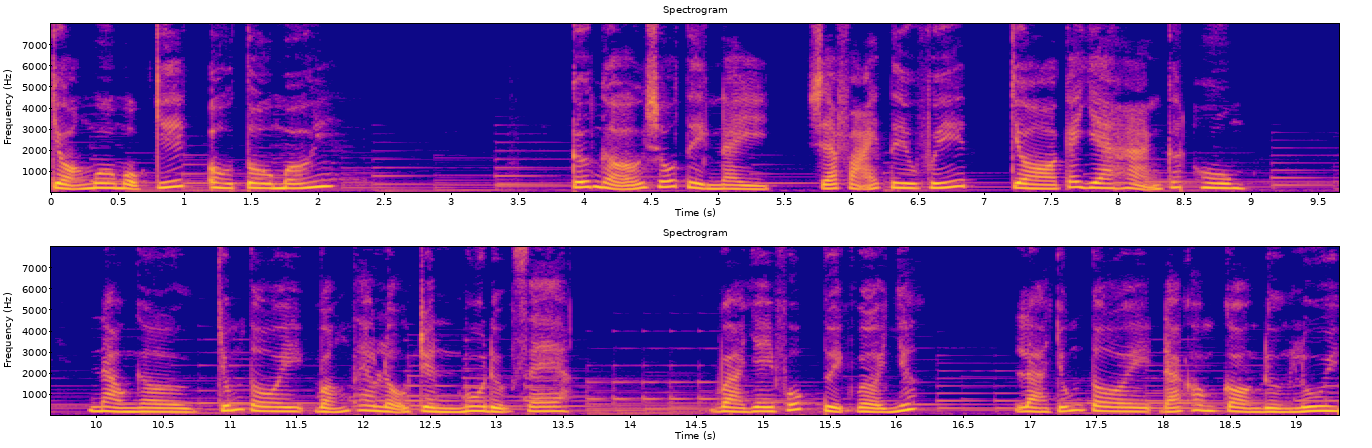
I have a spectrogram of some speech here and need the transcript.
chọn mua một chiếc ô tô mới cứ ngỡ số tiền này sẽ phải tiêu phí cho cái gia hạn kết hôn. Nào ngờ chúng tôi vẫn theo lộ trình mua được xe. Và giây phút tuyệt vời nhất là chúng tôi đã không còn đường lui.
